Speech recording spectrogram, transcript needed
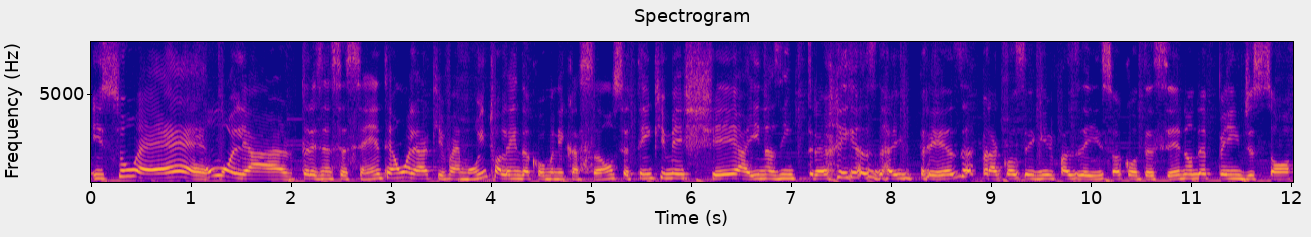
isso é um olhar 360, é um olhar que vai muito além da comunicação. Você tem que mexer aí nas entranhas da empresa para conseguir fazer isso acontecer. Não depende só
